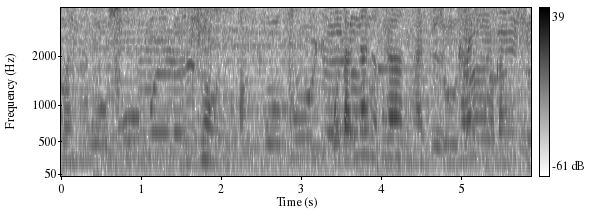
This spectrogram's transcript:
关于阿月的事，你希望我怎么帮你？我打听到一个漂亮女孩子弹了一手好钢琴。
